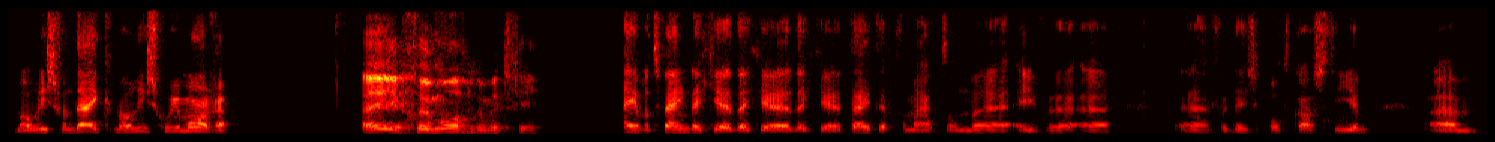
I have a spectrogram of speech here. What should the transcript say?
Maurice van Dijk. Maurice, goedemorgen. Hey, goedemorgen Dimitri. Hey, wat fijn dat je, dat je, dat je tijd hebt gemaakt om uh, even voor deze podcast hier. Um,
